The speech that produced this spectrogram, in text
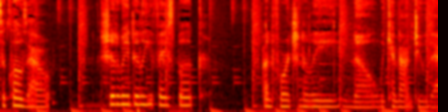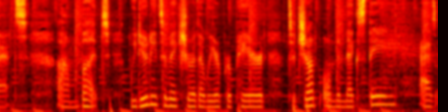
to close out, should we delete Facebook? Unfortunately, no, we cannot do that. Um, but we do need to make sure that we are prepared to jump on the next thing as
